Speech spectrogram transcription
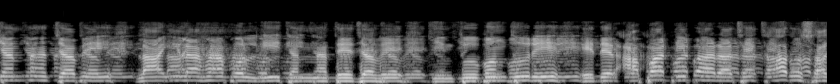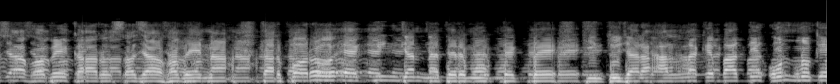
জান্নাত যাবে। লা বললি জান্নাতে যাবে। কিন্তু বন্ধুরে, এদের আপার ডিপার আছে, কারও সাজা হবে, কারও সাজা হবে না। তারপরও একদিন জান্নাতের মুখ দেখবে। কিন্তু যারা আল্লাহকে বাদ দিয়ে অন্যকে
